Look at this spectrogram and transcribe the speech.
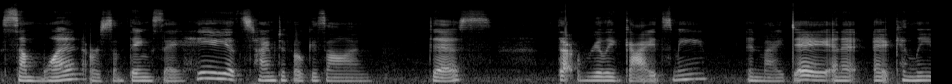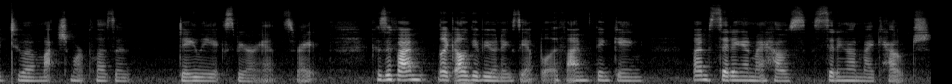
someone or something say, "Hey, it's time to focus on this," that really guides me in my day and it, it can lead to a much more pleasant daily experience, right? Because if I'm like, I'll give you an example. If I'm thinking, if I'm sitting in my house, sitting on my couch,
